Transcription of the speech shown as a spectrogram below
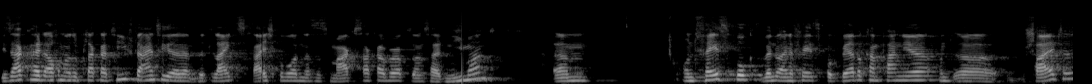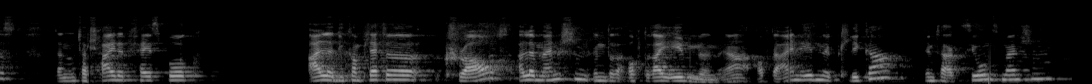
ich sage halt auch immer so plakativ, der Einzige, der mit Likes reich geworden ist, ist Mark Zuckerberg, sonst halt niemand. Ähm, und Facebook, wenn du eine Facebook-Werbekampagne äh, schaltest, dann unterscheidet Facebook alle, die komplette Crowd, alle Menschen in, auf drei Ebenen. Ja? Auf der einen Ebene Klicker, Interaktionsmenschen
